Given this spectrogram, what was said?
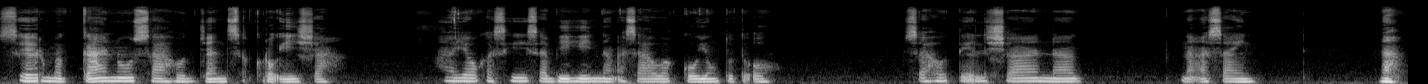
Sir, magkano sahod dyan sa Croatia? Ayaw kasi sabihin ng asawa ko yung totoo. Sa hotel siya nag na-assign. Na,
